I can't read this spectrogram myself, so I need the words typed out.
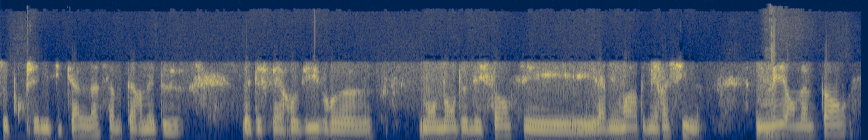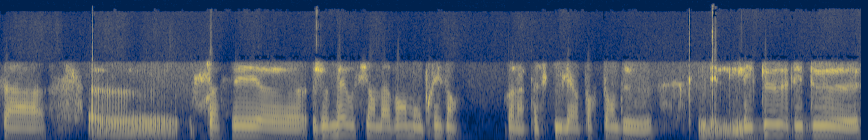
ce projet médical là, ça me permet de de faire revivre euh, mon nom de naissance et, la mémoire de mes racines. Mhm. Mais en même temps, ça euh, ça fait, euh, je mets aussi en avant mon présent. Voilà, parce qu'il est important de les deux, les deux,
